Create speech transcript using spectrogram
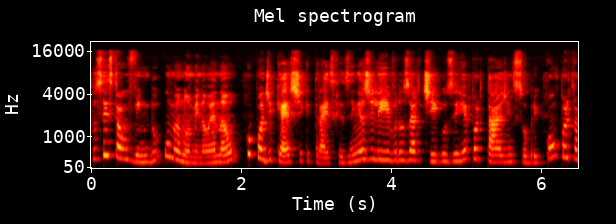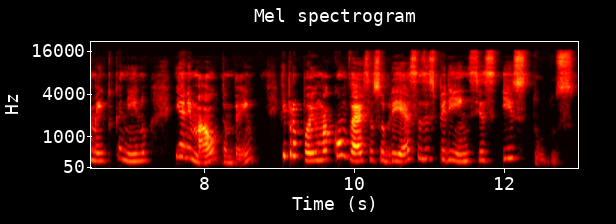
Você está ouvindo O Meu Nome Não É Não, o podcast que traz resenhas de livros, artigos e reportagens sobre comportamento canino e animal também, e propõe uma conversa sobre essas experiências e estudos.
